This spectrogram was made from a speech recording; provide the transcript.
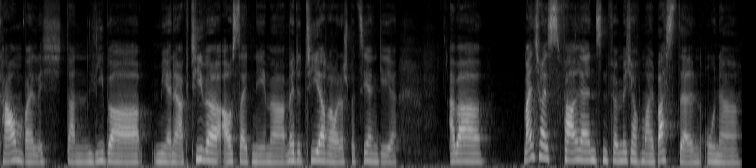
kaum, weil ich dann lieber mir eine aktive Auszeit nehme, meditiere oder spazieren gehe. Aber manchmal ist Faulenzen für mich auch mal basteln ohne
